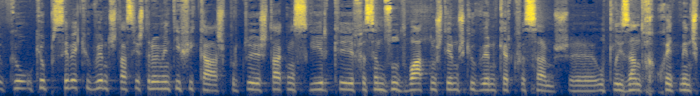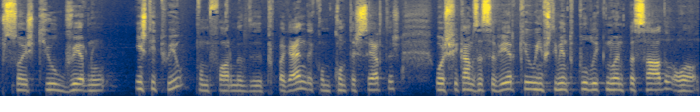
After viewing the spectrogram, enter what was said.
O que, eu, o que, eu, percebo é que o Governo está a ser extremamente eficaz, porque está a conseguir que façamos o debate nos termos que o Governo quer que façamos, uh, utilizando recorrentemente expressões que o Governo instituiu como forma de propaganda, como contas certas. Hoje ficámos a saber que o investimento público no ano passado, ou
